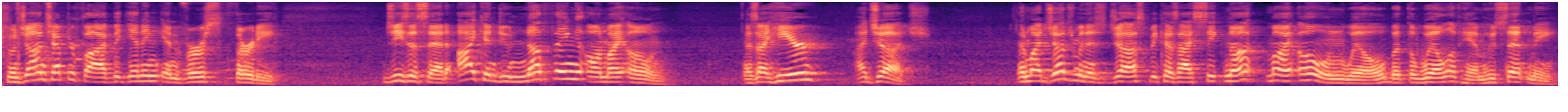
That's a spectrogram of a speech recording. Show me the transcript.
So in John chapter 5, beginning in verse 30, Jesus said, I can do nothing on my own. As I hear, I judge. And my judgment is just because I seek not my own will, but the will of him who sent me.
